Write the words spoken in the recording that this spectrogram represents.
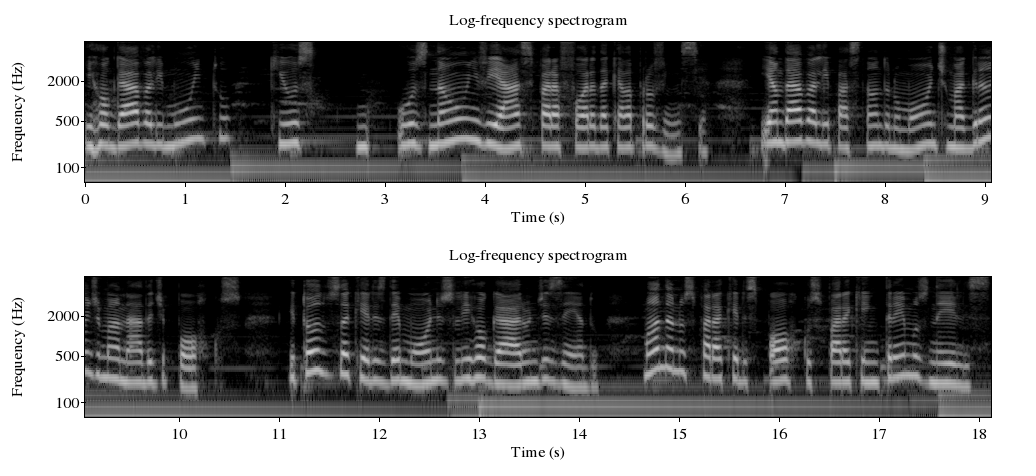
E rogava-lhe muito que os, os não enviasse para fora daquela província. E andava ali pastando no monte uma grande manada de porcos. E todos aqueles demônios lhe rogaram, dizendo: Manda-nos para aqueles porcos, para que entremos neles.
